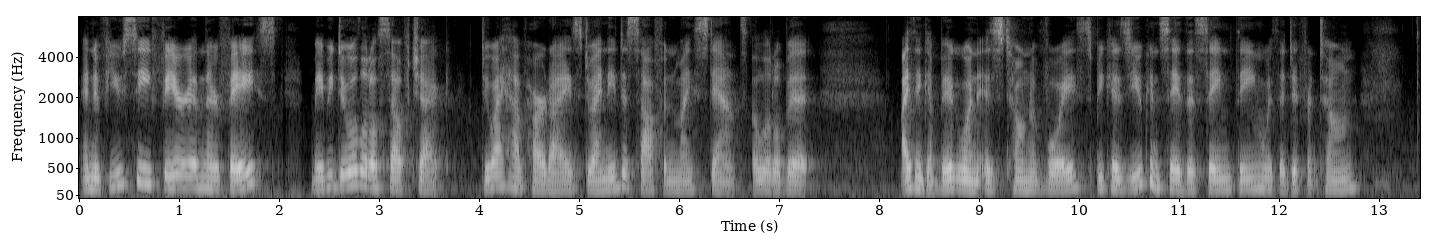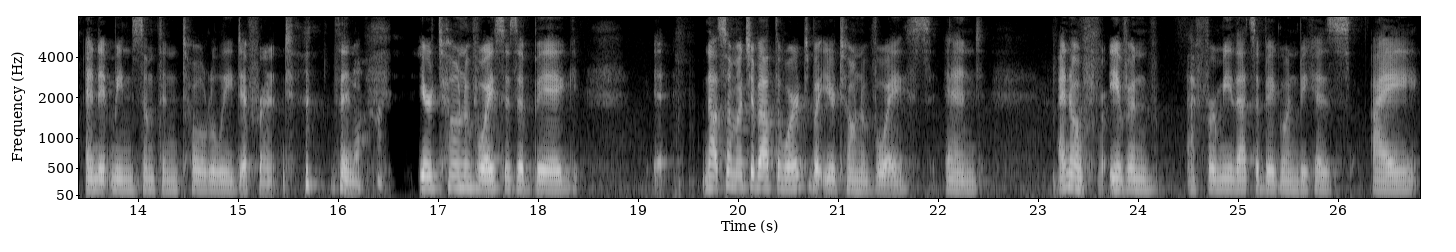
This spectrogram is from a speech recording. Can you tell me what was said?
And if you see fear in their face, maybe do a little self check. Do I have hard eyes? Do I need to soften my stance a little bit? I think a big one is tone of voice because you can say the same thing with a different tone and it means something totally different than yeah. your tone of voice is a big eh, not so much about the words but your tone of voice and I know for, even for me that's a big one because I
